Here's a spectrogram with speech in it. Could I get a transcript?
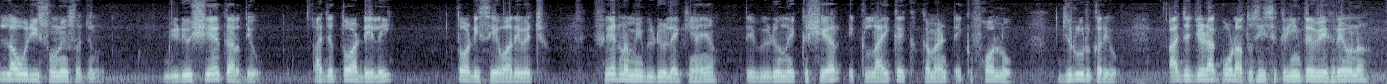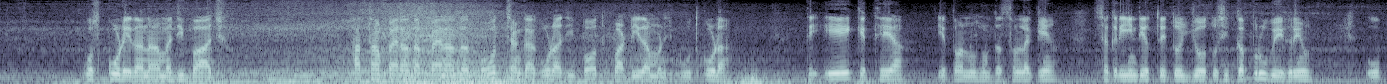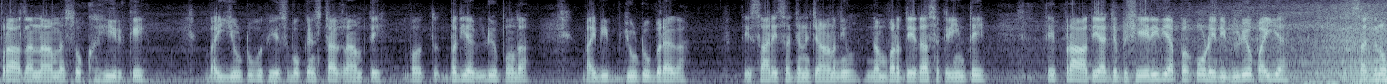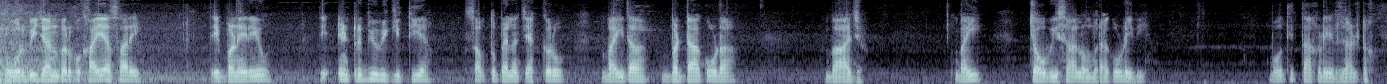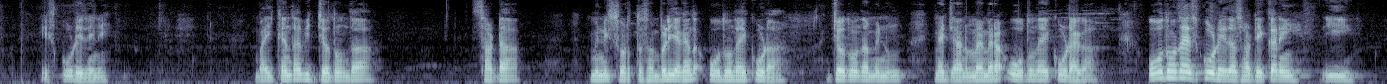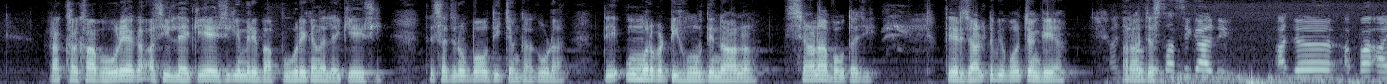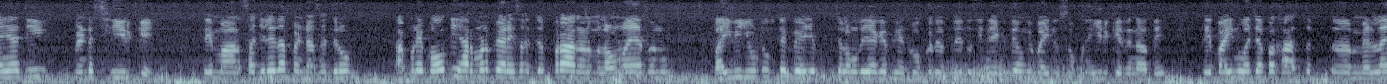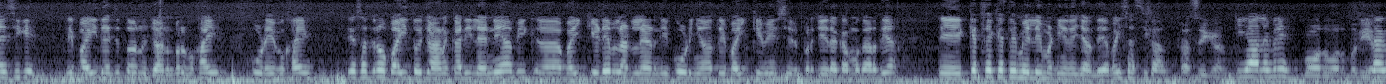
ਲਓ ਜੀ ਸੋਹਣੇ ਸੱਜਣੋ ਵੀਡੀਓ ਸ਼ੇਅਰ ਕਰ ਦਿਓ। ਅੱਜ ਤੁਹਾਡੇ ਲਈ, ਤੁਹਾਡੀ ਸੇਵਾ ਦੇ ਵਿੱਚ ਫੇਰ ਨਵੀਂ ਵੀਡੀਓ ਲੈ ਕੇ ਆਇਆ। ਹਾਂ ਤੇ ਵੀਡੀਓ ਨੂੰ ਇੱਕ ਸ਼ੇਅਰ ਇੱਕ ਲਾਈਕ ਇੱਕ ਕਮੈਂਟ ਇੱਕ ਫੋਲੋ ਜਰੂਰ ਕਰਿਓ। ਅੱਜ ਜਿਹੜਾ ਘੋੜਾ ਤੁਸੀਂ ਸਕਰੀਨ ਤੇ ਵੇਖ ਰਹੇ ਹੋ ਨਾ, ਉਸ ਘੋੜੇ ਦਾ ਨਾਮ ਹੈ ਜੀ ਬਾਜ। ਹੱਥਾਂ, ਪੈਰਾਂ ਦਾ ਪੈਰਾਂ ਦਾ ਬਹੁਤ ਚੰਗਾ ਘੋੜਾ ਜੀ, ਬਹੁਤ ਪਾਟੀ ਦਾ ਮਜ਼ਬੂਤ ਘੋੜਾ। ਤੇ ਇਹ ਕਿੱਥੇ ਆ, ਇਹ ਤੁਹਾਨੂੰ ਹੁਣ ਦੱਸਣ ਲੱਗੇ ਆ। ਸਕਰੀਨ ਦੇ ਉੱਤੇ ਤੋਂ ਜੋ ਤੁਸੀਂ ਗੱਭਰੂ ਵੇਖ ਰਹੇ ਹੋ, ਉਹ ਭਰਾ ਦਾ ਨਾਮ ਹੈ ਸੁਖ ਹੀਰਕੇ ਬਾਈ YouTube, Facebook, Instagram ਤੇ ਬਹੁਤ ਵਧੀਆ ਵੀਡੀਓ ਪਾਉਂਦਾ। ਬਾਈ ਵੀ ਯੂਟਿਊਬਰ ਹੈਗਾ ਤੇ ਸਾਰੇ ਸੱਜਣ ਜਾਣਦੇ ਹੋ ਨੰਬਰ ਦੇਤਾ ਸਕਰੀਨ ਤੇ। ਤੇ ਭਰਾ ਦੇ ਅੱਜ ਬਸ਼ੇਰੀ ਦੀ ਆਪਾਂ ਘੋੜੇ ਦੀ ਵੀਡੀਓ ਪਾਈ ਆ। ਸੱਜਣੋਂ ਹੋਰ ਵੀ ਜਾਨਵਰ ਵਿਖਾਏ ਆ ਸਾਰੇ ਤੇ ਬਣੇ ਰਹੋ ਤੇ ਇੰਟਰਵਿਊ ਵੀ ਕੀਤੀ ਆ। ਸਭ ਤੋਂ ਪਹਿਲਾਂ ਚੈੱਕ ਕਰੋ ਬਾਈ ਦਾ ਵੱਡਾ ਘੋੜਾ, ਬਾਜ। ਬਾਈ 24 ਸਾਲ ਉਮਰ ਆ ਘੋੜੇ ਦੀ। ਬਹੁਤ ਹੀ ਤਕੜੇ ਰਿਜ਼ਲਟ ਇਸ ਘੋੜੇ ਦੇ ਨੇ। ਬਾਈ ਕਹਿੰਦਾ ਵੀ ਜਦੋਂ ਦਾ ਸਾਡਾ ਮੈਨੂੰ ਸੁਰਤ ਸੰਭਲੀ ਆ ਕਹਿੰਦਾ ਉਦੋਂ ਦਾ ਇਹ ਘੋੜਾ ਜਦੋਂ ਦਾ ਮੈਨੂੰ ਮੈਂ ਜਨਮ ਹੈ ਮੇਰਾ ਉਦੋਂ ਦਾ ਇਹ ਘੋੜਾ ਹੈਗਾ। ਉਦੋਂ ਦਾ ਇਸ ਘੋੜੇ ਦਾ ਸਾਡੇ ਘਰੇ ਹੀ ਰੱਖ ਰਖਾਵ ਹੋ ਰਿਹਾ ਹੈਗਾ। ਅਸੀਂ ਲੈ ਕੇ ਆਏ ਸੀਗੇ ਮੇਰੇ ਬਾਪੂ ਹੋਰੇ ਕਹਿੰਦਾ ਲੈ ਕੇ ਆਏ ਸੀ। ਤੇ ਸੱਜਣੋਂ ਬਹੁਤ ਹੀ ਚੰਗਾ ਘੋੜਾ। ਤੇ ਉਮਰ ਵੱਡੀ ਹੋਣ ਦੇ ਨਾਲ ਨਾਲ ਸਿਆਣਾ ਬਹੁਤ ਹੈ ਜੀ। ਤੇ ਰਿਜ਼ਲਟ ਵੀ ਬਹੁਤ ਚੰਗੇ ਆ। ਰਾਜਸ ਸਤਿ ਸ਼੍ਰੀ ਅਕਾਲ ਜੀ। ਅੱਜ ਆਪਾਂ ਆਏ ਆ ਜੀ ਪਿੰਡ ਸੀਰ ਕੇ ਤੇ ਮਾਨਸਾ ਜ਼ਿਲ੍ਹੇ ਦਾ ਪਿੰਡ ਆ ਸੱਜਣੋ। ਆਪਣੇ ਬਹੁਤ ਹੀ ਹਰਮਨ ਪਿਆਰੇ ਭਰਾ ਨਾਲ ਮਿਲਾਉਣ ਆਏ ਆ ਤੁਹਾਨੂੰ। ਬਾਈ ਵੀ YouTube ਤੇ ਪੇਜ ਚਲਾਉਂਦੇ ਆਗੇ Facebook ਦੇ ਉੱਤੇ। ਤੁਸੀਂ ਦੇਖਦੇ ਹੋਗੇ ਬਾਈ ਨੂੰ ਸੁੱਖ ਹੀਰ ਕੇ ਦੇ ਨਾਂ ਤੇ। ਤੇ ਬਾਈ ਨੂੰ ਅੱਜ ਆਪਾਂ ਖਾਸ ਮਿਲਣ ਆਏ ਸੀਗੇ। ਤੇ ਬਾਈ ਦਾ ਅੱਜ ਤੁਹਾਨੂੰ ਜਾਨਵਰ ਵਿਖਾਏ ਘੋੜੇ ਵਿਖਾਏ। ਤੇ ਸੱਜਣੋ ਬਾਈ ਤੋਂ ਜਾਣਕਾਰੀ ਲੈਣੇ ਆ ਵੀ ਬਾਈ ਕਿਹੜੇ ਬਲੱਡ ਲੈਣ ਦੀਆਂ ਘੋੜੀਆਂ ਤੇ ਬਾਈ ਕਿਵੇਂ ਸਿਰ ਪਰਚੇ ਦਾ ਕੰਮ ਕਰਦੇ ਆ। ਤੇ ਕਿੱਥੇ ਕਿੱਥੇ ਮੇਲੇ ਮੰਡੀਆਂ ਤੇ ਜਾਂਦੇ ਆ? ਬਾਈ ਸਤਿ ਸ਼੍ਰੀ ਅਕਾਲ। ਸਤਿ ਸ੍ਰੀ ਅਕਾਲ। ਕੀ ਹਾਲ ਹੈ ਵੀਰੇ? ਬਹੁਤ ਬਹੁਤ ਵਧੀਆ।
